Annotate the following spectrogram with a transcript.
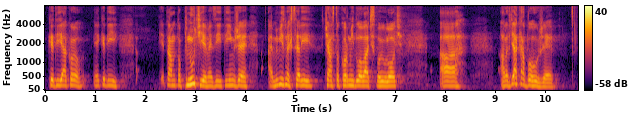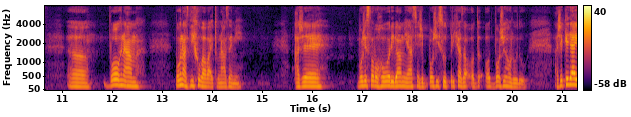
kedy ako niekedy je tam to pnutie medzi tým, že aj my by sme chceli často kormidlovať svoju loď, a, ale vďaka Bohu, že uh, boh, nám, boh nás vychováva aj tu na zemi. A že Božie slovo hovorí veľmi jasne, že Boží súd prichádza od, od Božieho ľudu. A že keď aj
